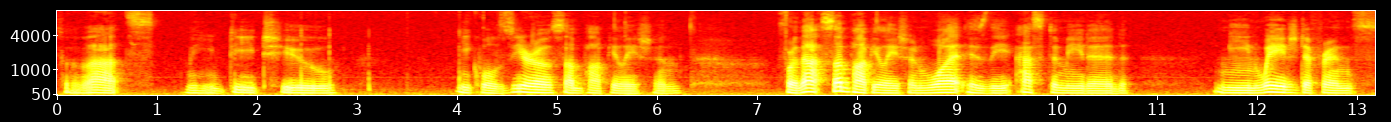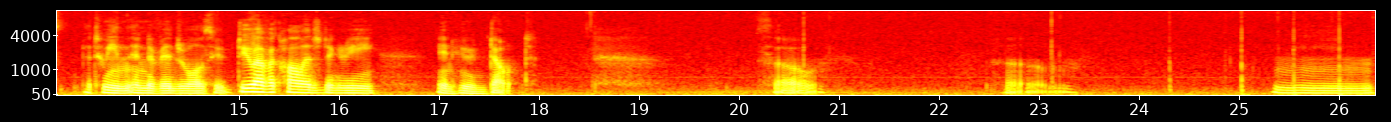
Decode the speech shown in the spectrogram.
so that's the D2 equals 0 subpopulation. For that subpopulation, what is the estimated mean wage difference between individuals who do have a college degree and who don't? So, um, mean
